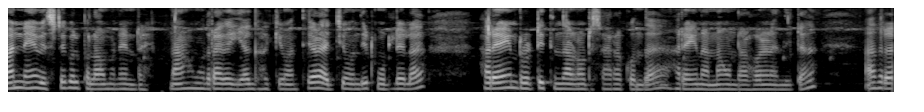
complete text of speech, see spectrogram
ಮೊನ್ನೆ ವೆಜಿಟೇಬಲ್ ಪಲಾವ್ ಮಾಡೇನಿ ರೀ ನಾವು ಅದ್ರಾಗ ಎಗ್ ಹಾಕಿವಿ ಅಂತೇಳಿ ಅಜ್ಜಿ ಒಂದಿಟ್ಟು ಮುಟ್ಲಿಲ್ಲ. ಹರಿಯಾಗಿನ ರೊಟ್ಟಿ ತಿಂದಾಳ ನೋಡಿರಿ ಸಾರು ಹಾಕೊಂದ ಅನ್ನ ಉಂಡಾಳ ಹೊಳ್ಳಿ ಅಂದಿಟ್ಟು ಆದ್ರೆ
